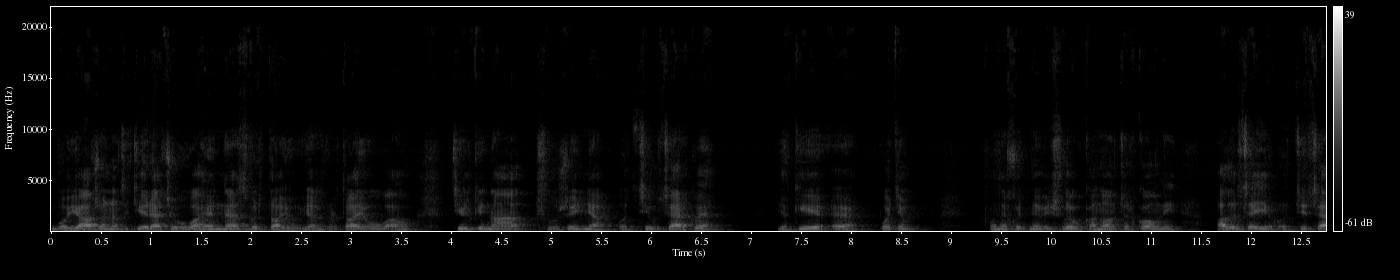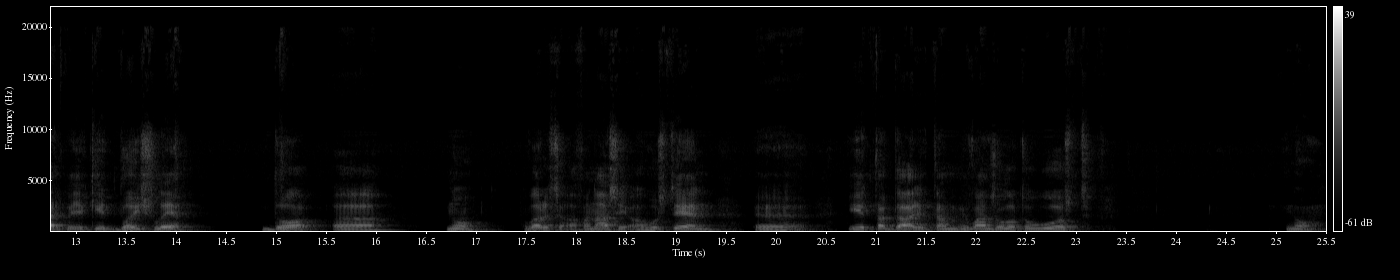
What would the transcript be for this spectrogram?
Бо я вже на такі речі уваги не звертаю. Я звертаю увагу тільки на служіння отців церкви, які е, потім вони хоч не війшли в канон церковний, але це є отці церкви, які дійшли до, ну, говориться, Афанасій, Августин е, і так далі. Там Іван Золотоуст. Ну,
